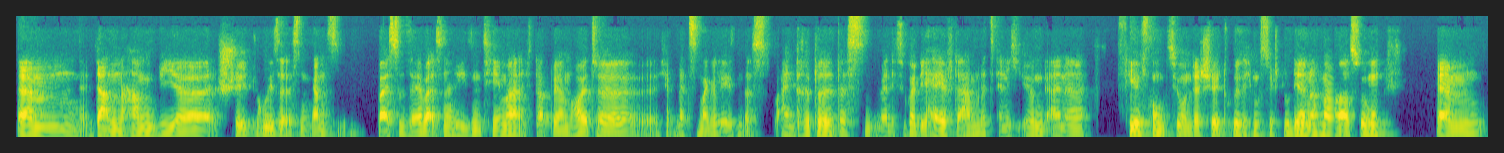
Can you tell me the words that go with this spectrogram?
Ähm, dann haben wir Schilddrüse, ist ein ganz, weißt du selber, ist ein Riesenthema. Ich glaube, wir haben heute, ich habe letztes Mal gelesen, dass ein Drittel bis, wenn nicht sogar die Hälfte, haben letztendlich irgendeine Fehlfunktion der Schilddrüse. Ich muss die Studie nochmal raussuchen ähm,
